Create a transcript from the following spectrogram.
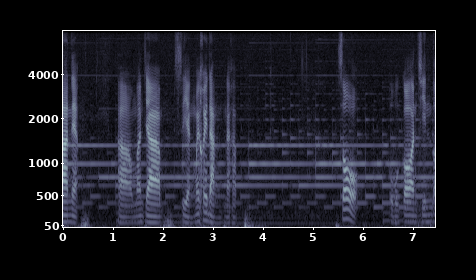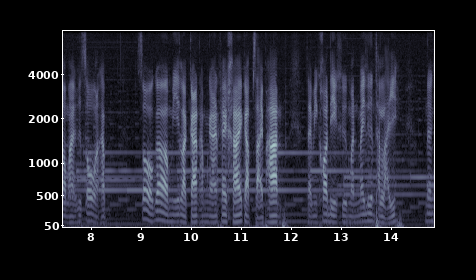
านเนี่ยอ่ามันจะเสียงไม่ค่อยดังนะครับ โซ่ อุปกรณ์ชิ้นต่อมาคือโซ่นะครับ โซ่ก็มีหลักการทำงานคล้ายๆ กับสายพาน แต่มีข้อดีคือมันไม่ลื่นถลายเนื่อง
